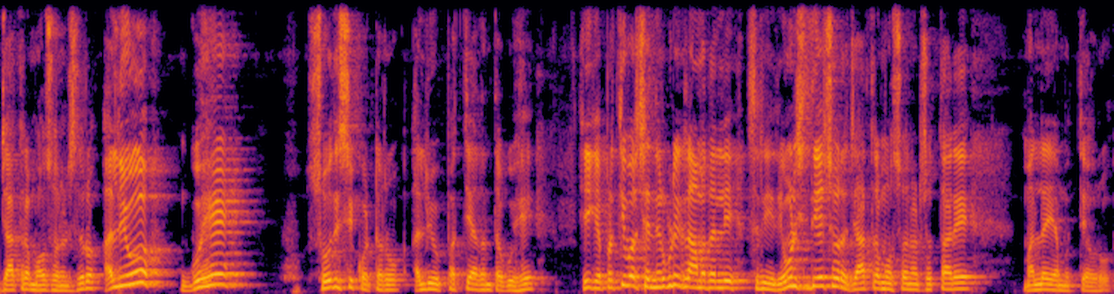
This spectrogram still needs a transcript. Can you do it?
ಜಾತ್ರಾ ಮಹೋತ್ಸವ ನಡೆಸಿದರು. ಅಲ್ಲಿಯೂ ಗುಹೆ ಶೋಧಿಸಿಕೊಟ್ಟರು ಅಲ್ಲಿಯೂ ಪತ್ತೆಯಾದಂಥ ಗುಹೆ. ಹೀಗೆ ಪ್ರತಿ ವರ್ಷ ನಿರ್ಗುಡಿ ಗ್ರಾಮದಲ್ಲಿ ಶ್ರೀ ರೇವಣಸಿದ್ದೇಶ್ವರ ಜಾತ್ರಾ ಮಹೋತ್ಸವ ನಡೆಸುತ್ತಾರೆ ಮಲ್ಲಯ್ಯ ಮುತ್ತೆ ಅವರು.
